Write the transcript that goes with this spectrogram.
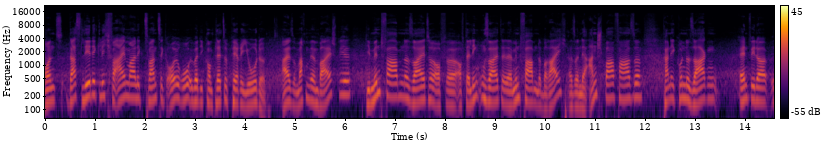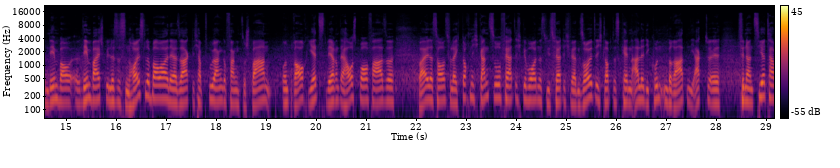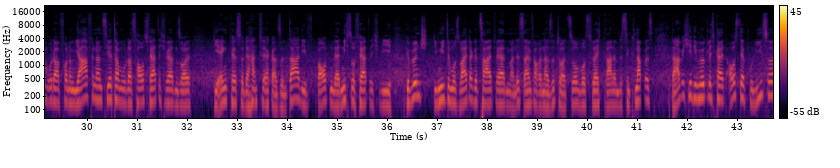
Und das lediglich für einmalig 20 Euro über die komplette Periode. Also machen wir ein Beispiel. Die mintfarbene Seite, auf, äh, auf der linken Seite der mintfarbene Bereich, also in der Ansparphase, kann Ihr Kunde sagen, entweder in dem, Bau, äh, dem Beispiel ist es ein Häuslebauer, der sagt, ich habe früh angefangen zu sparen und brauche jetzt während der Hausbauphase, weil das Haus vielleicht doch nicht ganz so fertig geworden ist, wie es fertig werden sollte. Ich glaube, das kennen alle, die Kunden beraten, die aktuell finanziert haben oder vor einem Jahr finanziert haben, wo das Haus fertig werden soll die Engpässe der Handwerker sind da, die Bauten werden nicht so fertig wie gewünscht, die Miete muss weitergezahlt werden, man ist einfach in einer Situation, wo es vielleicht gerade ein bisschen knapp ist. Da habe ich hier die Möglichkeit, aus der Police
